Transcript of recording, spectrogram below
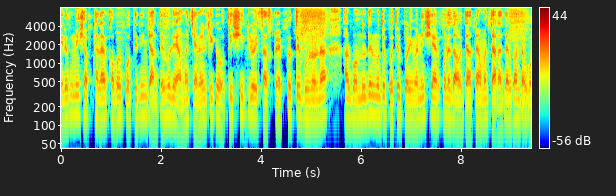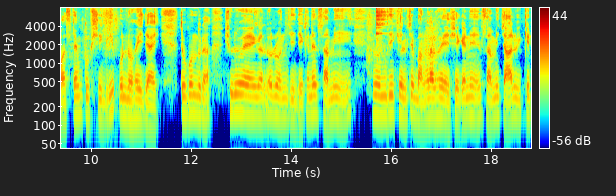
এরকমই সব খেলার খবর প্রতিদিন জানতে হলে আমার চ্যানেলটিকে অতি শীঘ্রই সাবস্ক্রাইব করতে ভুলো না। আর বন্ধুদের মধ্যে প্রচুর পরিমাণে শেয়ার করে দাও, যাতে আমার চার হাজার ঘণ্টা ওয়াচ টাইম খুব শীঘ্রই পূর্ণ হয়ে যায়। তো বন্ধুরা, শুরু হয়ে গেল রঞ্জি, যেখানে স্বামী রঞ্জি খেলছে বাংলার হয়ে। সেখানে স্বামী চার উইকেট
